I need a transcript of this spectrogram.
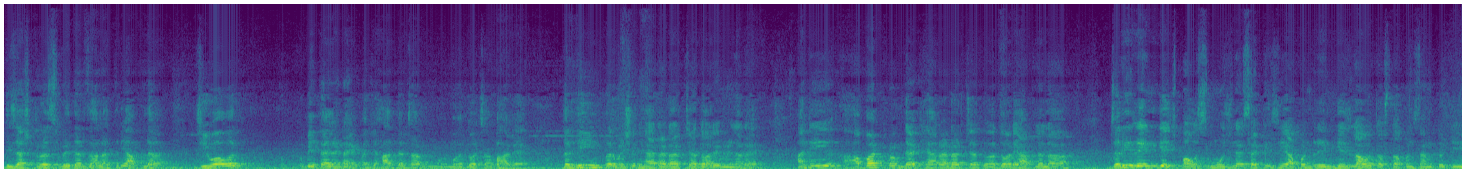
डिझास्टरस वेदर झाला तरी आपल्या जीवावर बेतायला नाही पाहिजे. हा त्याचा महत्त्वाचा भाग आहे. तर ही इन्फॉर्मेशन ह्या रडारच्या द्वारे मिळणार आहे. आणि अपार्ट फ्रॉम दॅट ह्या रडारच्या द्वारे आपल्याला जरी रेनगेज पाऊस मोजण्यासाठी जे आपण रेनगेज लावत असतो आपण सांगतो की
